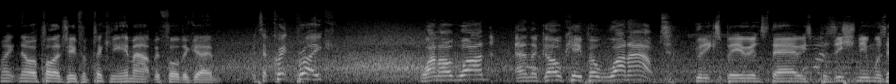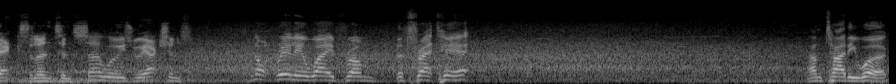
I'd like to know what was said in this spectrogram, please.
make no apology for picking him out before the game. It's a quick break. One-on-one, and the goalkeeper one out. Good experience there. His positioning was excellent, and so were his reactions. Not really away from the threat here. Untidy work.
